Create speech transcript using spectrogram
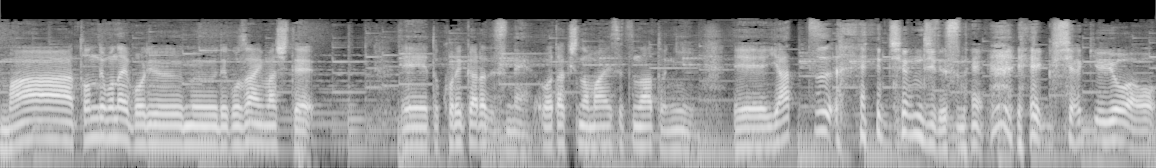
まあ、とんでもないボリュームでございまして、えーと、これからですね、私の前説の後に、えー、8つ 順次ですね、えー、愚者級弱を、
